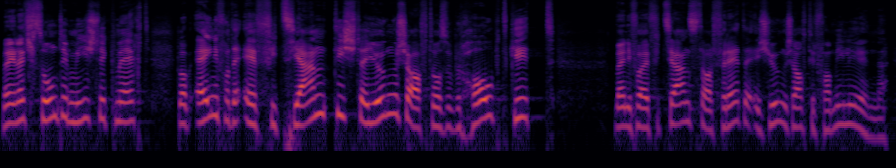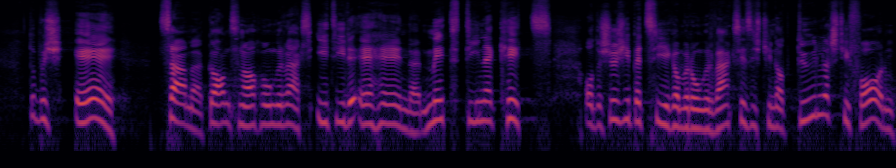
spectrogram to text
Wir haben letzten Sonntag im Einstieg gemerkt, ich glaube, eine der effizientesten Jüngerschaften, die es überhaupt gibt, wenn ich von Effizienz darf ist Jüngerschaft in der Familie. Du bist eh zusammen, ganz nach unterwegs, in deiner Ehe, mit deinen Kids oder sonst in Beziehungen, wo wir unterwegs sind. Ist die natürlichste Form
